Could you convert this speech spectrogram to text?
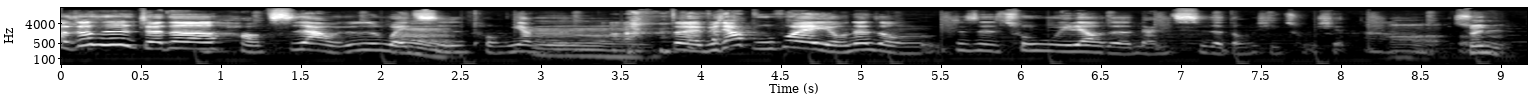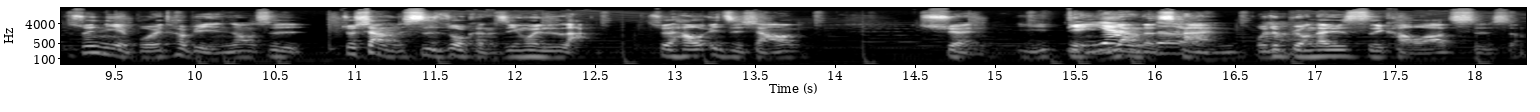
我就是觉得好吃啊，我就是维持同样的，嗯、对，比较不会有那种就是出乎意料的难吃的东西出现。哦，所以所以你也不会特别严重，是就像狮子座可能是因为懒，所以他会一直想要。选一点一样的餐，的我就不用再去思考我要吃什么。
